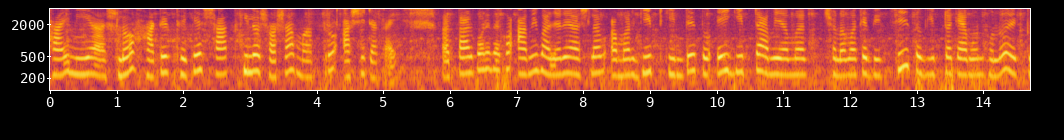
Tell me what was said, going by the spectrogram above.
ভাই নিয়ে আসলো হাটের থেকে সাত কিলো শশা মাত্র আশি টাকায়। আর তারপরে দেখো, আমি বাজারে আসলাম আমার গিফট কিনতে। তো এই গিফটটা আমি আমার সোনামাকে দিচ্ছি। তো গিফটটা কেমন হলো একটু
